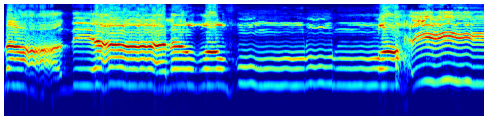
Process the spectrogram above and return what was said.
بعدها لغفور رحيم.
